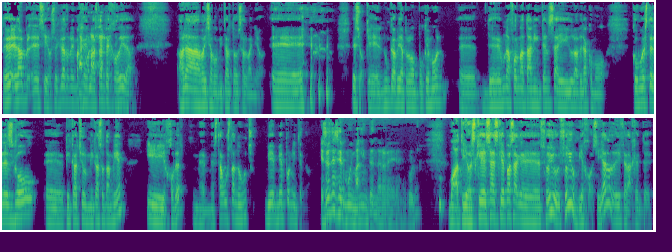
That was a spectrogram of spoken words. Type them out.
era, eh, sí, os he creado una imagen bastante jodida. Ahora vais a vomitar todos al baño. Eh, eso, que nunca había probado un Pokémon eh, de una forma tan intensa y duradera como, como este Let's Go, eh, Pikachu en mi caso también. Y joder, me, me está gustando mucho. Bien, bien por Nintendo. Eso es de ser muy mal Nintendo, ¿eh, Rulo? Buah, tío, es que, ¿sabes qué pasa? Que soy, un- soy un viejo, si ya lo dice la gente.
